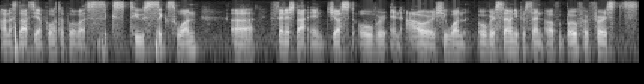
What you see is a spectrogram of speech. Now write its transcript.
Anastasia Potapova 6-2, 6-1. Uh, finished that in just over an hour. She won over 70% of both her first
